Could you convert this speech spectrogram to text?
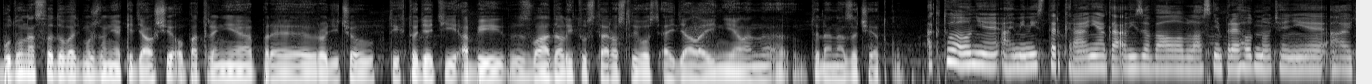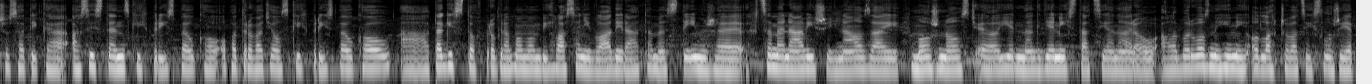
budú nasledovať možno nejaké ďalšie opatrenia pre rodičov týchto detí, aby zvládali tú starostlivosť aj ďalej, nie len e, teda na začiatku. Aktuálne aj minister Krajniak avizoval vlastne prehodnotenie aj čo sa týka asistentských príspevkov, opatrovateľských príspevkov a takisto v programovom vyhlásení vlády rátame s tým, že chceme navýšiť naozaj možnosť e, jednak denných stacionárov alebo rôznych iných odľahčovacích služieb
